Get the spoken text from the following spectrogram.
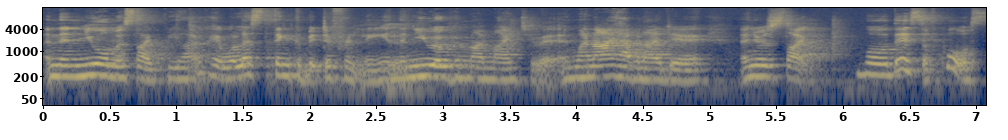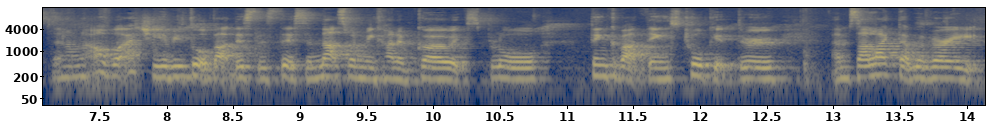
And then you almost like be like, okay, well, let's think a bit differently. And then you open my mind to it. And when I have an idea, and you're just like, well, this, of course. And I'm like, oh, well, actually, have you thought about this, this, this? And that's when we kind of go explore, think about things, talk it through. And so I like that we're very,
